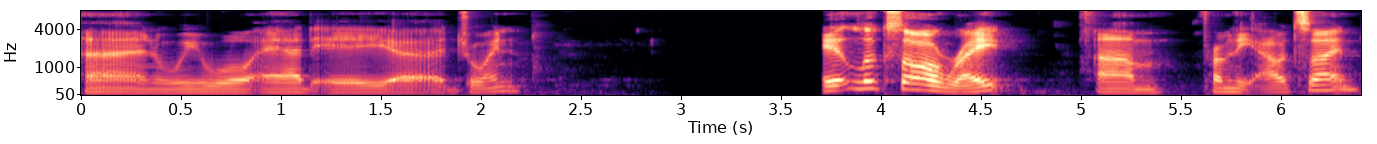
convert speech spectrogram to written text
and we will add a uh, join, it looks all right um, from the outside.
